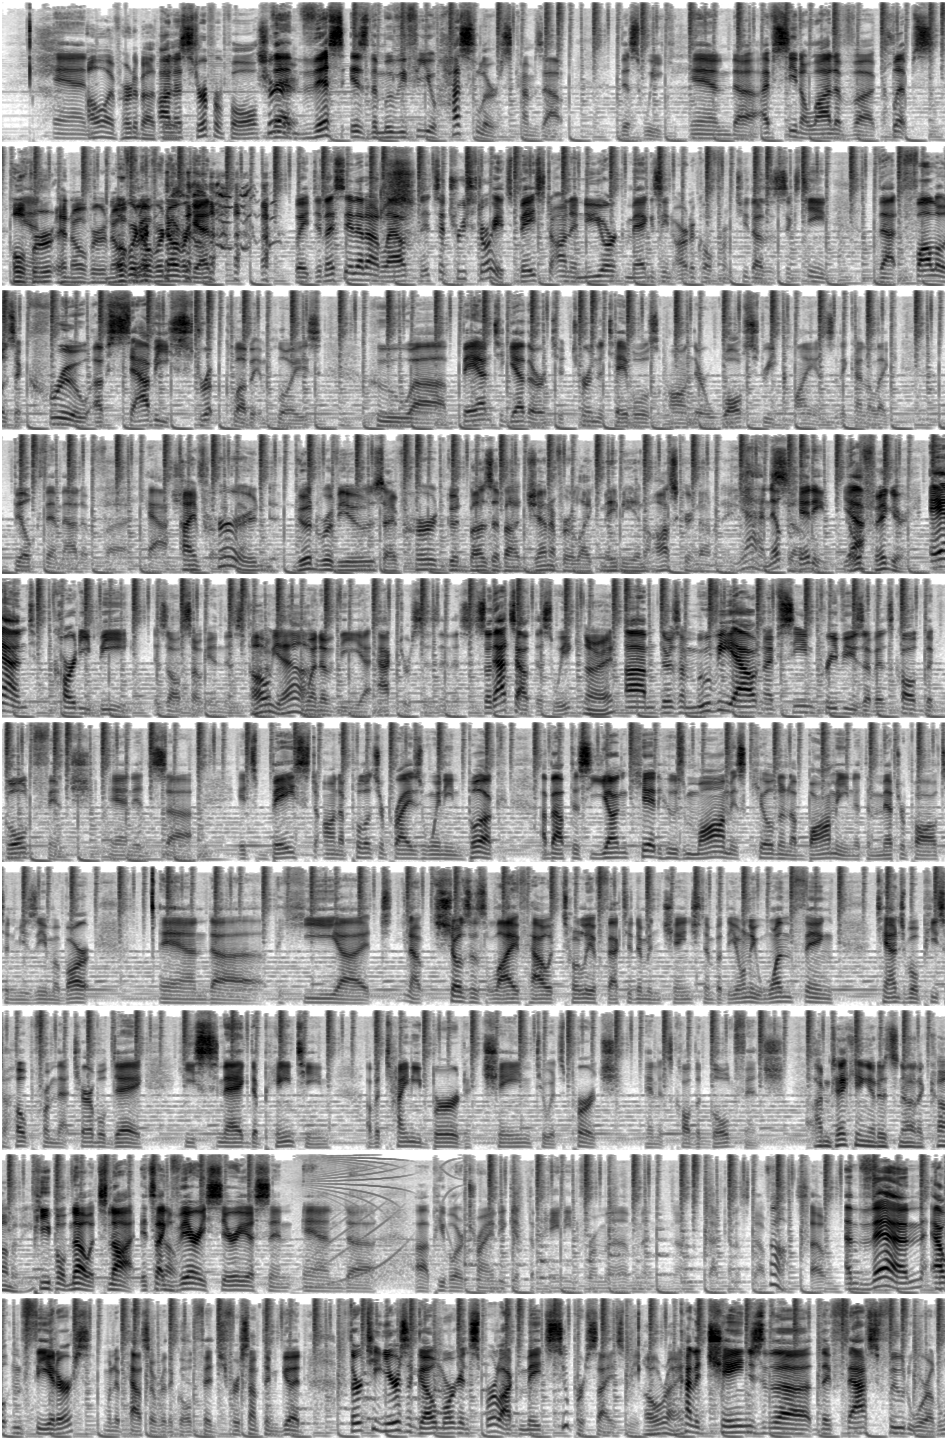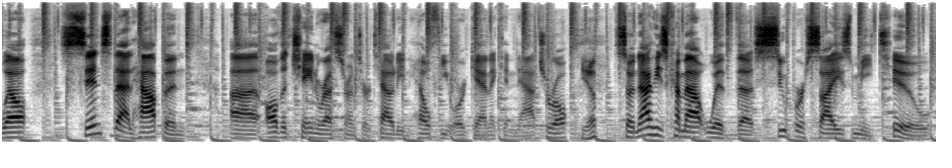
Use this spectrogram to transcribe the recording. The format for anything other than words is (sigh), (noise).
and oh, I've heard about on a stripper pole, Sure. then this is the movie for you. Hustlers comes out this week, and uh, I've seen a lot of uh, clips and- over and over and over over and over and over again. (laughs) Wait, did I say that out loud? It's a true story. It's based on a New York Magazine article from 2016 that follows a crew of savvy strip club employees who uh, band together to turn the tables on their Wall Street clients. So they kind of like bilk them out of uh, cash. I've stuff like heard good reviews. I've heard good buzz about Jennifer, like maybe an Oscar nomination. Yeah, no So, kidding. Go Yeah. figure. And Cardi B is also in this. Oh, One of- yeah. One of the uh, actresses in this. So that's out this week. All right. Um, there's a movie out, and I've seen previews of it. It's called The Goldfinch, and it's uh, it's based on a Pulitzer Prize-winning book about this young kid whose mom is killed in a bombing at the Metropolitan Museum of Art, and uh, he uh, you know shows his life how it totally affected him and changed him. But the only one thing, tangible piece of hope from that terrible day, he snagged a painting of a tiny bird chained to its perch, and it's called the Goldfinch I'm taking it it's not a comedy. people no it's not it's like No. very serious and and uh, uh, people are trying to get the painting from him and uh, that kind stuff Oh. so and then out in theaters i'm going to pass over the goldfinch for something good 13 years ago morgan spurlock made super size me All right. kind of changed the the fast food world well since that happened uh, all the chain restaurants are touting healthy organic and natural Yep. so now he's come out with the Super Size Me 2,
